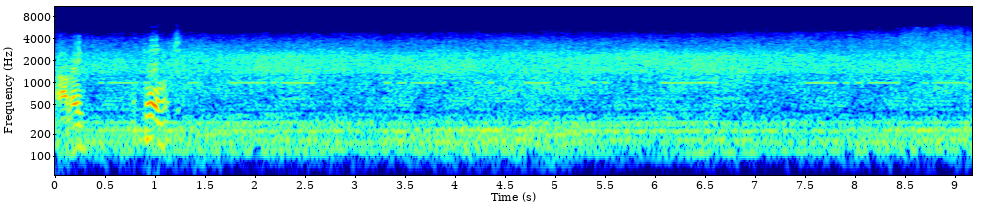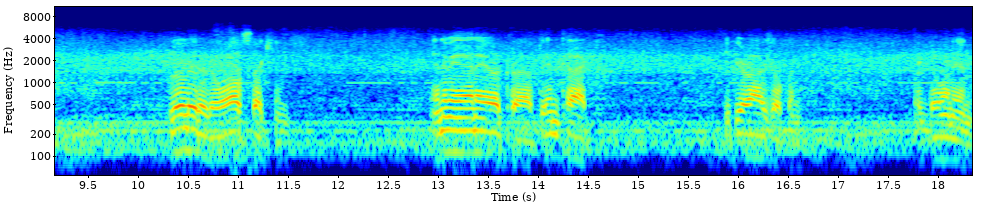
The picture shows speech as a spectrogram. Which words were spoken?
Harvey? Abort. Blue leader to all sections. Enemy anti-aircraft intact. Keep your eyes open. We're going in.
